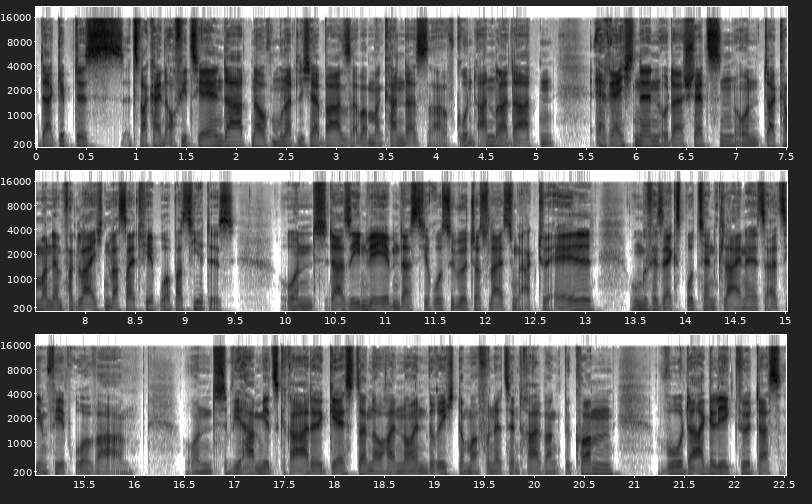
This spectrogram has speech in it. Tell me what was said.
da gibt es zwar keine offiziellen Daten auf monatlicher Basis, aber man kann das aufgrund anderer Daten errechnen oder schätzen. Und da kann man dann vergleichen, was seit Februar passiert ist. Und da sehen wir eben, dass die russische Wirtschaftsleistung aktuell ungefähr sechs Prozent kleiner ist, als sie im Februar war. Und wir haben jetzt gerade gestern auch einen neuen Bericht nochmal von der Zentralbank bekommen, wo dargelegt wird, dass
